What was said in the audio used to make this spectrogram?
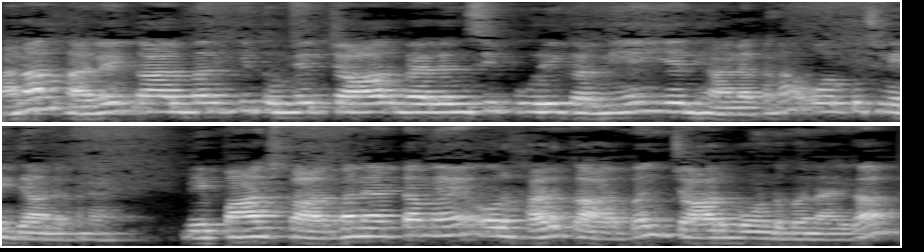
है ना? हरे कार्बन की तुम्हें चार बैलेंसी पूरी करनी है, ये ध्यान रखना, और कुछ नहीं ध्यान रखना है। ये पाँच कार्बन एटम है, और हर कार्बन चार बॉन्ड बनाएगा।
